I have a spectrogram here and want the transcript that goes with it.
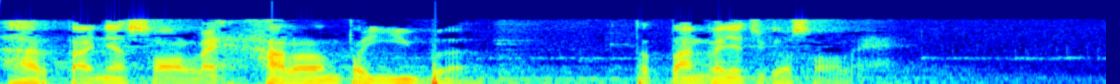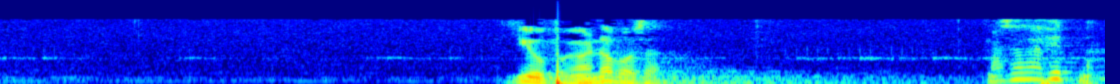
hartanya soleh halal thayyibah tetangganya juga soleh yuk bagaimana apa Ustaz? masalah fitnah.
